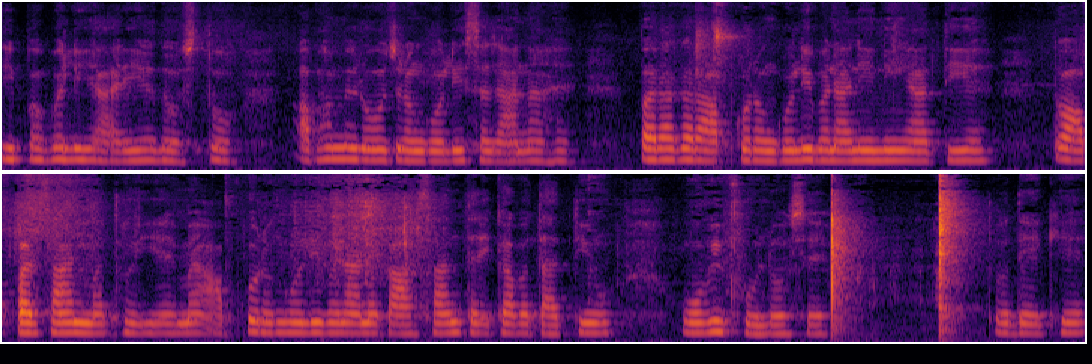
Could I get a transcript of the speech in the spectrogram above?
दीपावली आ रही है दोस्तों। अब हमें रोज़ रंगोली सजाना है। पर अगर आपको रंगोली बनानी नहीं आती है तो आप परेशान मत होइए। मैं आपको रंगोली बनाने का आसान तरीका बताती हूँ। वो भी फूलों से। तो देखिए,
